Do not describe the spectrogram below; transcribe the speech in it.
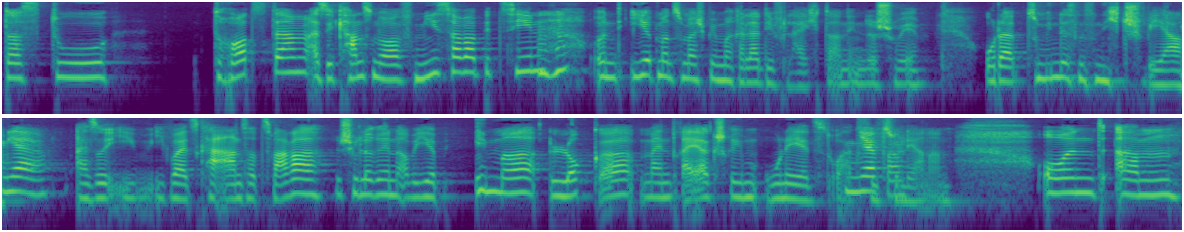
dass du trotzdem, also ich kann es nur auf mich selber beziehen mhm. und ich habe mir zum Beispiel immer relativ leicht an in der Schule. Oder zumindest nicht schwer. Ja. Also ich, ich war jetzt keine Ansatz Schülerin, aber ich habe immer locker mein Dreier geschrieben, ohne jetzt arg ja, viel zu lernen. Und ähm,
